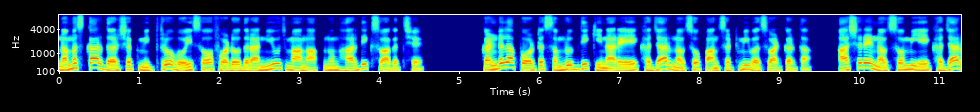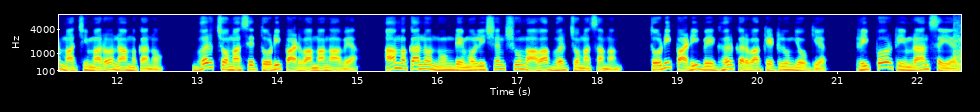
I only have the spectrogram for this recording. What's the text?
નમસ્કાર દર્શક મિત્રો વોઇસ ઓફ વડોદરા ન્યૂઝમાં આપનું હાર્દિક સ્વાગત છે. કંડલા પોર્ટ સમૃદ્ધિ કિનારે એક હજાર નવસો પાસઠમી વસવાટ કરતા આશરે નવસોમી એક હજાર માછીમારોના મકાનો ભર ચોમાસે તોડી પાડવામાં આવ્યા. આ મકાનોનું ડેમોલિશન શું આવા ભર ચોમાસામાં? તોડી પાડી બેઘર કરવા કેટલું યોગ્ય? રિપોર્ટ ઇમરાન સૈયદ.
